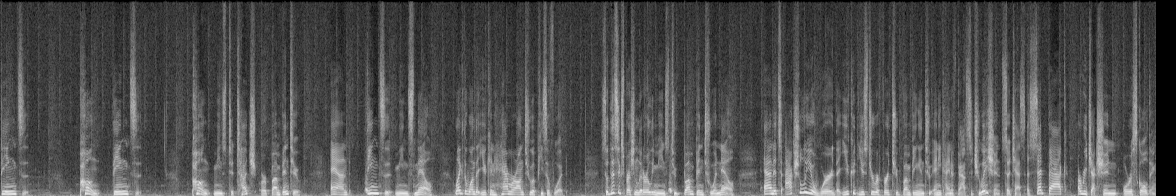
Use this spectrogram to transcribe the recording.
钉子.碰钉子. Peng means to touch or bump into, and 钉子 means nail, like the one that you can hammer onto a piece of wood. So this expression literally means to bump into a nail, and it's actually a word that you could use to refer to bumping into any kind of bad situation, such as a setback, a rejection, or a scolding.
